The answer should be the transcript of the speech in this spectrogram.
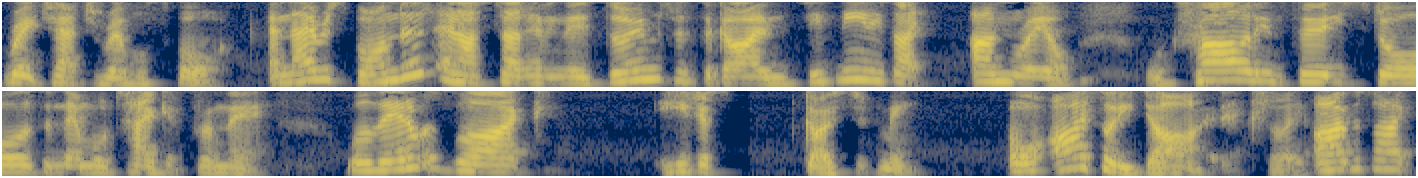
reach out to Rebel Sport. And they responded, and I started having these Zooms with the guy in Sydney, and he's like, unreal. We'll trial it in 30 stores and then we'll take it from there. Well, then it was like he just ghosted me. Or I thought he died, actually. I was like,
